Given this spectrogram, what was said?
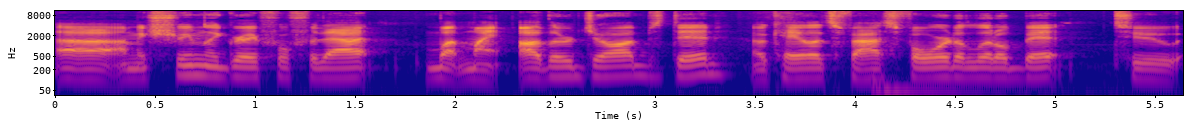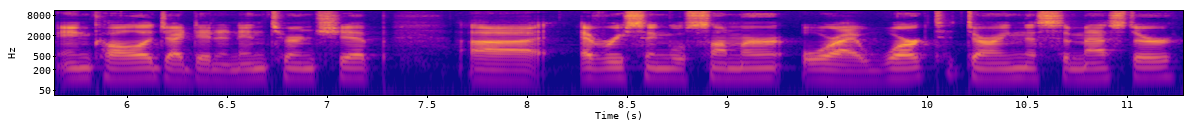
uh, i'm extremely grateful for that what my other jobs did. Okay let's fast forward a little bit to in college. I did an internship uh, every single summer or i worked during the semester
